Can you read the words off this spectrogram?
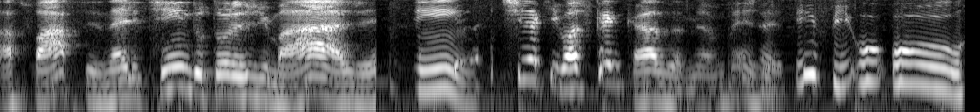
a- as faces, né? Ele tinha indutores de imagem. Sim. Tinha que gosta de ficar em casa mesmo, não tem jeito. Enfim, o, o,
